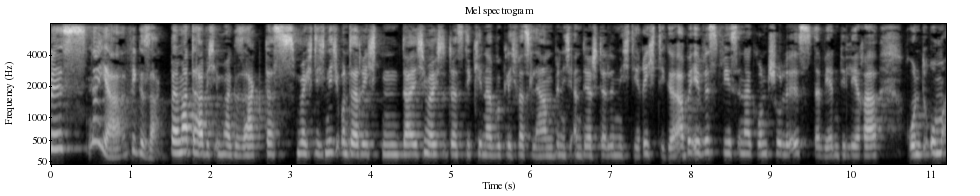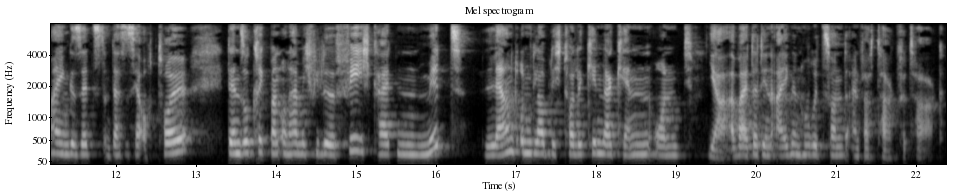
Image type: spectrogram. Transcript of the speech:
bis, naja, wie gesagt, bei Mathe habe ich immer gesagt, das möchte ich nicht unterrichten, da ich möchte, dass die Kinder wirklich was lernen, bin ich an der Stelle nicht die Richtige. Aber ihr wisst, wie es in der Grundschule ist, da werden die Lehrer rundum eingesetzt und das ist ja auch toll, denn so kriegt man unheimlich viele Fähigkeiten mit, lernt unglaublich tolle Kinder kennen und ja, erweitert den eigenen Horizont einfach Tag für Tag.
